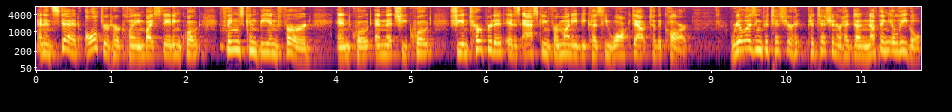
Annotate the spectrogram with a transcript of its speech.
and instead altered her claim by stating, quote, things can be inferred, end quote, and that she, quote, she interpreted it as asking for money because he walked out to the car. Realizing petitioner, petitioner had done nothing illegal,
